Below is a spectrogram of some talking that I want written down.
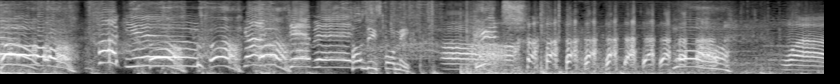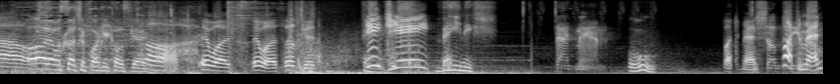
Oh! Fuck you! Oh! Oh! God oh. damn it! Hold these for me. Oh, Bitch! Oh. wow. oh, that was such a fucking close game. Oh, it was. It was. That was good. GG! Vanish. Batman. Ooh. Buttman. Sub-Zero. Buttman.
